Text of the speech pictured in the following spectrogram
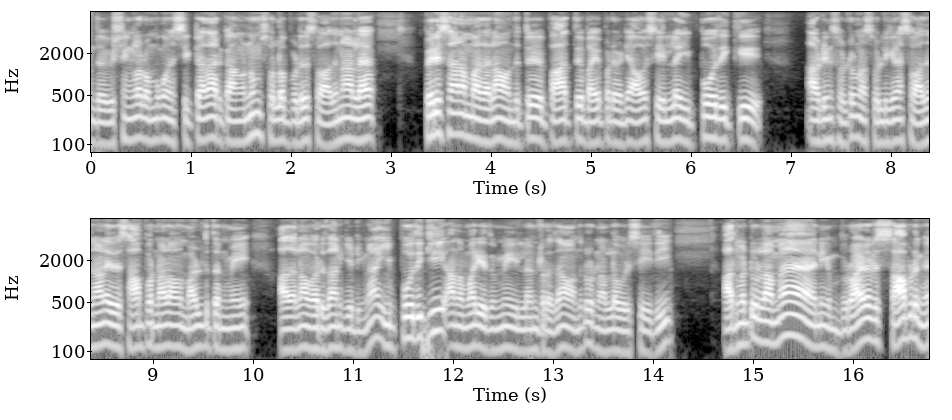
இந்த விஷயங்கள்லாம் ரொம்ப கொஞ்சம் ஸ்ட்ரிக்டாக தான் இருக்காங்கன்னு சொல்லப்படுது. ஸோ அதனால் பெருசாக நம்ம அதெல்லாம் வந்துட்டு பார்த்து பயப்பட வேண்டிய அவசியம் இல்லை இப்போதைக்கு அப்படின்னு சொல்லிட்டு நான் சொல்லிக்கிறேன். ஸோ அதனால் இதை சாப்பிட்றனால வந்து மல்ட்டுத்தன்மை அதெல்லாம் வருதான்னு கேட்டிங்கன்னா இப்போதைக்கு அந்த மாதிரி எதுவுமே இல்லைன்றது தான் வந்துட்டு ஒரு நல்ல ஒரு செய்தி. அது மட்டும் இல்லாமல் நீங்கள் ப்ராய்லர் சாப்பிடுங்க.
